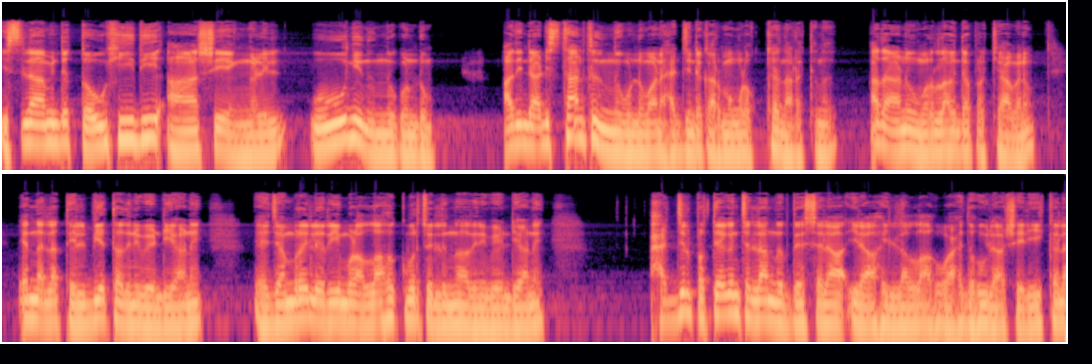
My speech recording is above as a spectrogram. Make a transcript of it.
ഇസ്ലാമിന്റെ തൗഹീദി ആശയങ്ങളിൽ ഊന്നി നിന്നുകൊണ്ടും അതിന്റെ അടിസ്ഥാനത്തിൽ നിന്നുകൊണ്ടുമാണ് ഹജ്ജിന്റെ കർമ്മങ്ങളൊക്കെ നടക്കുന്നത്. അതാണ് ഉമർലാവിന്റെ പ്രഖ്യാപനം എന്നല്ല തെൽബിയത്ത് അതിനു വേണ്ടിയാണ് ജംറയിൽ എറിയുമ്പോൾ അള്ളാഹു അക്ബർ ചൊല്ലുന്നത് അതിനു വേണ്ടിയാണ് ഹജ്ജിൽ പ്രത്യേകം ചെല്ലാൻ നിർദ്ദേശല ഇലാഹ ഇല്ലല്ലാഹു വഹദഹു ലാ ഷരീക്കല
